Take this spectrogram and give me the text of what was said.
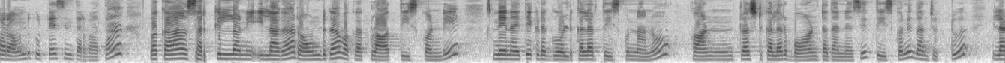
ఆ రౌండ్ కుట్టేసిన తర్వాత ఒక సర్కిల్లోని ఇలాగా రౌండ్గా ఒక క్లాత్ తీసుకోండి. నేనైతే ఇక్కడ గోల్డ్ కలర్ తీసుకున్నాను. కాంట్రాస్ట్ కలర్ బాగుంటుంది అనేసి తీసుకొని దాని చుట్టూ ఇలా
